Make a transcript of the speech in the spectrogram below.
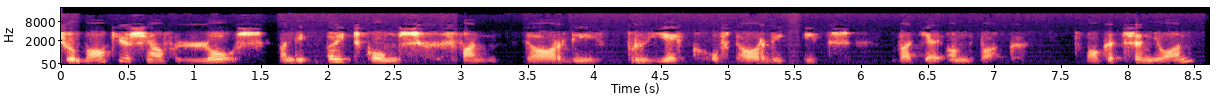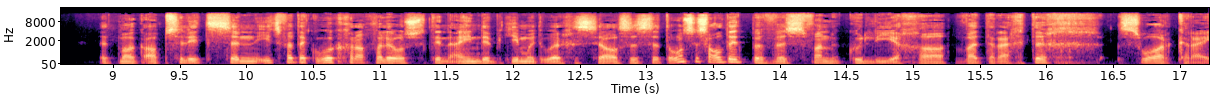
So maak jouself los van die uitkoms van daardie projek of daardie iets wat jy aanpak maak dit sin Johan Dit maak absoluut sin. Iets wat ek ook graag wil hê ons ten einde bietjie moet oorgesels is dat ons is altyd bewus van 'n kollega wat regtig swaar kry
